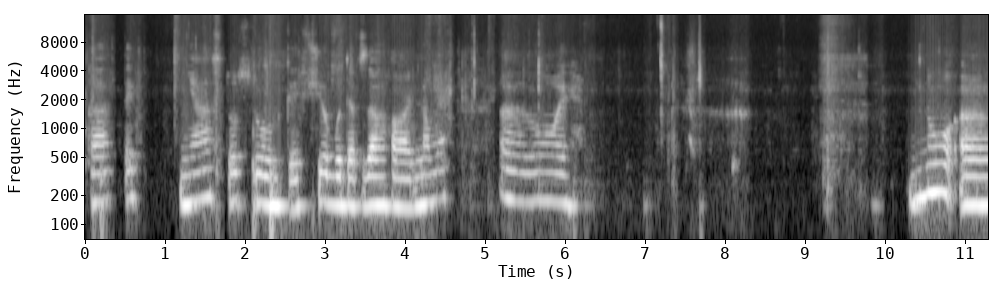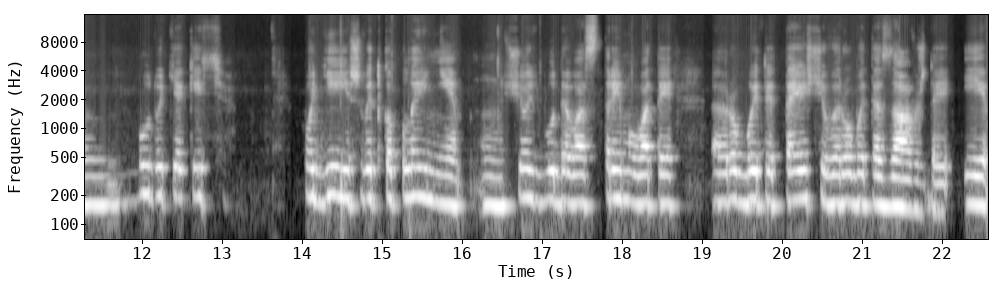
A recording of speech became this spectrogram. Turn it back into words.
Карти дня стосунки. Що буде в загальному? Е, Ой. Ну, е, будуть якісь події швидкоплинні, щось буде вас стримувати е, робити те, що ви робите завжди. І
